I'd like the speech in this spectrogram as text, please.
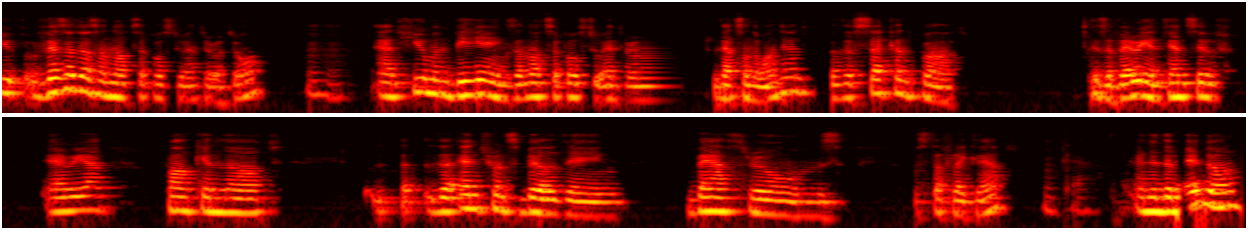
hu- visitors are not supposed to enter at all Mhm. and human beings are not supposed to enter. That's on the one hand. The second part is a very intensive area, parking lot, the entrance building, bathrooms, stuff like that. Okay. And in the middle,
